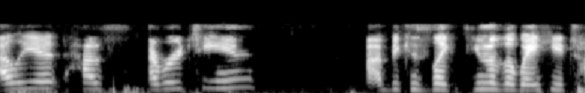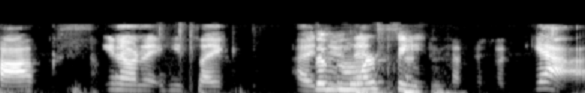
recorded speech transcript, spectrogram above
Elliot has a routine, uh, because like you know the way he talks, you know, and he's like, I The do morphine. such and such and such. yeah.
